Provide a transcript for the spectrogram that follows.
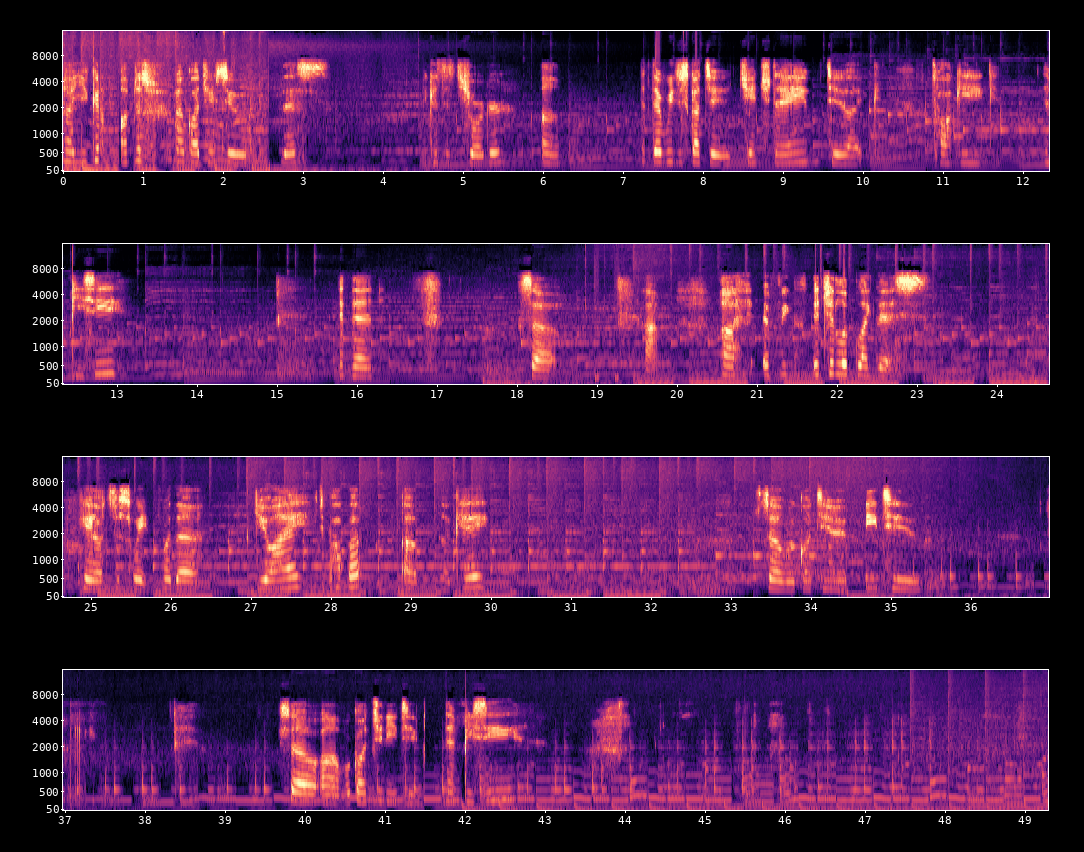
uh, you can I'm just I'm glad to to this because it's shorter. Um, and then we just got to change the name to like talking NPC and then so, um, uh, if we, it should look like this. Okay, let's just wait for the GUI to pop up. Um, okay. So we're going to need to. So um, we're going to need to NPC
